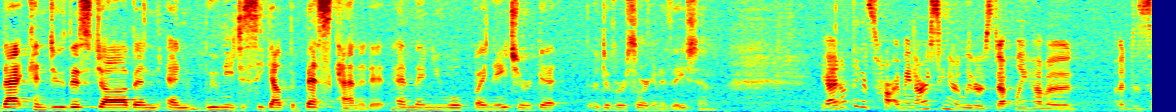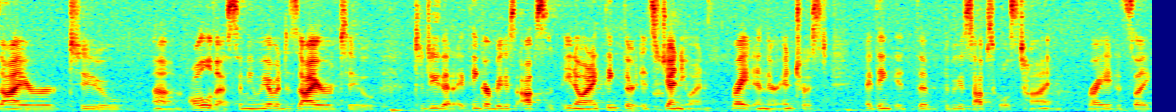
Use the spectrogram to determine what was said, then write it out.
that can do this job and, and we need to seek out the best candidate. And then you will, by nature, get a diverse organization. Yeah, I don't think it's hard. I mean, our senior leaders definitely have a, a desire to, um, all of us, I mean, we have a desire to, to do that. I think our biggest obstacle, you know, and I think it's genuine, right, in their interest. I think it, the, the biggest obstacle is time, right? It's like,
